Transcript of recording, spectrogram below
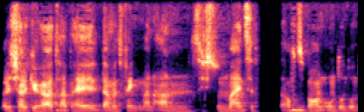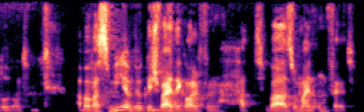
weil ich halt gehört habe, hey, damit fängt man an, sich so ein Mindset aufzubauen und, und, und, und, und. Aber was mir wirklich weitergeholfen hat, war so mein Umfeld.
